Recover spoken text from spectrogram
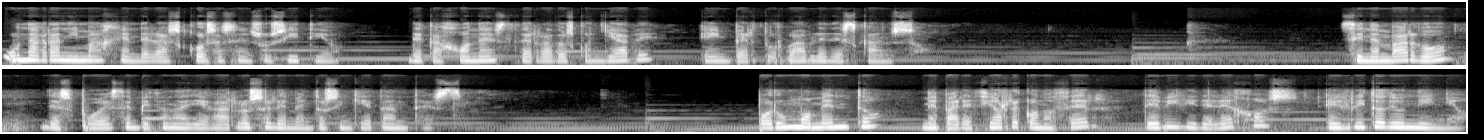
una gran imagen de las cosas en su sitio, de cajones cerrados con llave e imperturbable descanso. Sin embargo, después empiezan a llegar los elementos inquietantes. Por un momento me pareció reconocer, débil y de lejos, el grito de un niño.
